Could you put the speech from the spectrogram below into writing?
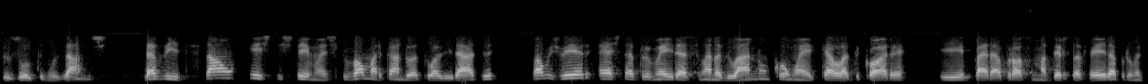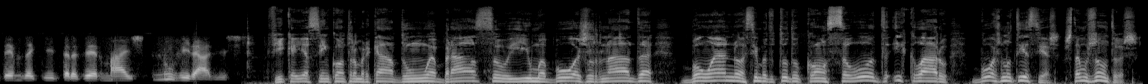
dos últimos anos. David, são estes temas que vão marcando a atualidade. Vamos ver esta primeira semana do ano, como é que ela decorre e para a próxima terça-feira prometemos aqui trazer mais novidades. Fica esse encontro marcado. Um abraço e uma boa jornada. Bom ano, acima de tudo, com saúde e, claro, boas notícias. Estamos juntos.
